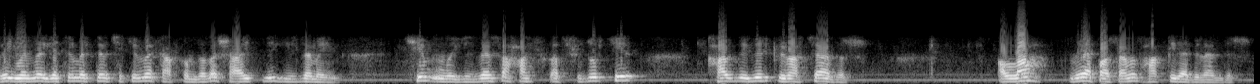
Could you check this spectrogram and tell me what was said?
ve yerine getirmekten çekilmek hakkında da şahitliği gizlemeyin. Kim onu gizlerse hakikat şudur ki kalbi bir günahkardır. Allah ne yaparsanız hakkıyla bilendir.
